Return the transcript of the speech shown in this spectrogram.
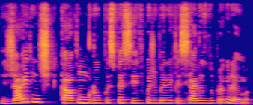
já identificava um grupo específico de beneficiários do programa,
